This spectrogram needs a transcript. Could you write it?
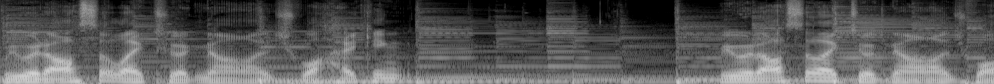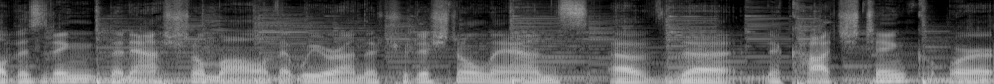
We would also like to acknowledge while hiking we would also like to acknowledge while visiting the National Mall that we were on the traditional lands of the Nacotchtank or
